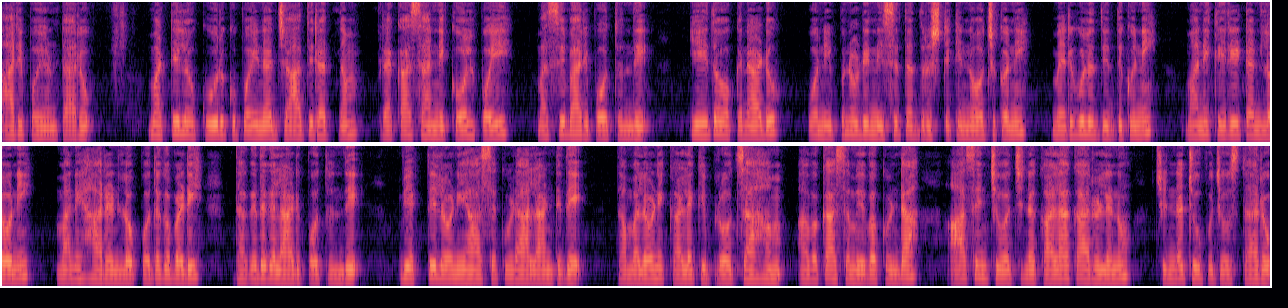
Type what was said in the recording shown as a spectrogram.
ఆరిపోయుంటారు. మట్టిలో కూరుకుపోయిన జాతిరత్నం ప్రకాశాన్ని కోల్పోయి మసిబారిపోతుంది. ఏదో ఒకనాడు ఓ నిపుణుడి నిశిత దృష్టికి నోచుకొని మెరుగులు దిద్దుకుని మణికిరీటంలోని మణిహారంలో పొదగబడి దగదగలాడిపోతుంది. వ్యక్తిలోని ఆశ కూడా అలాంటిదే. తమలోని కళకి ప్రోత్సాహం అవకాశం ఇవ్వకుండా ఆశించి వచ్చిన కళాకారులను చిన్నచూపు చూస్తారు.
